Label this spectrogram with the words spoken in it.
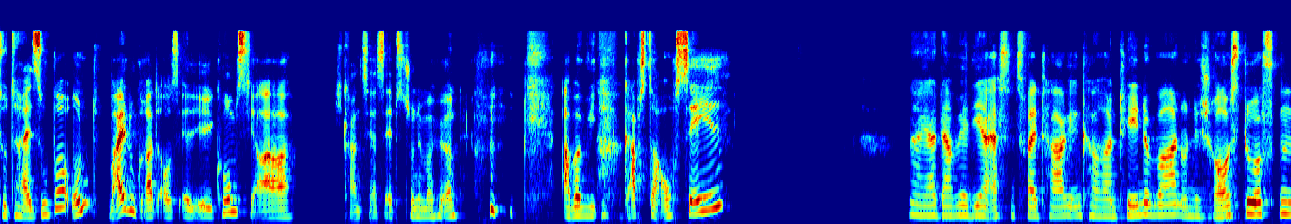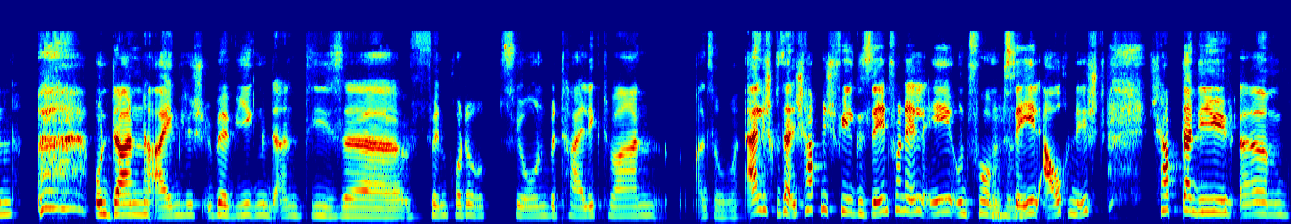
Total super. Und weil du gerade aus LA kommst, ja, ich kann es ja selbst schon immer hören. aber wie gab es da auch Sale? Naja, da wir die ja ersten zwei Tage in Quarantäne waren und nicht raus durften und dann eigentlich überwiegend an dieser Filmproduktion beteiligt waren. Also ehrlich gesagt, ich habe nicht viel gesehen von LA und vom Mhm. Sale auch nicht. Ich habe dann die ähm,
